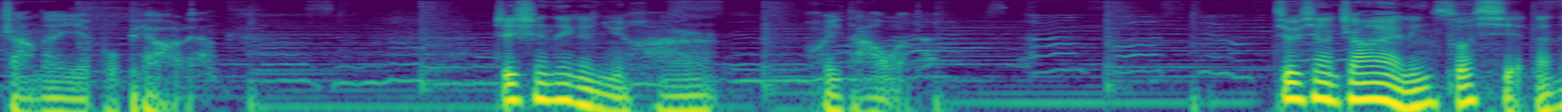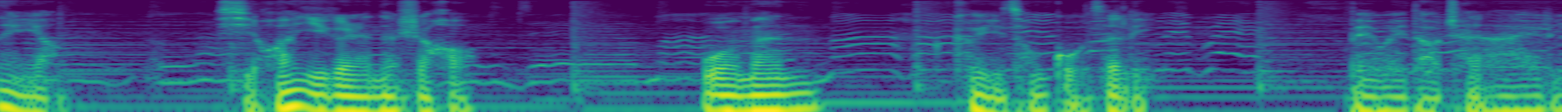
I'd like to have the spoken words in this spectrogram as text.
长得也不漂亮。这是那个女孩回答我的。就像张爱玲所写的那样，喜欢一个人的时候，我们可以从骨子里卑微到尘埃里。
